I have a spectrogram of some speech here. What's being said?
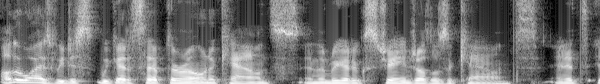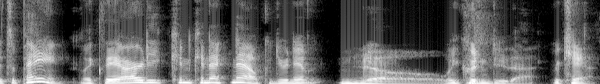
Otherwise, we just we got to set up their own accounts, and then we got to exchange all those accounts, and it's it's a pain. Like they already can connect now. Could you enable? No, we couldn't do that. We can't.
